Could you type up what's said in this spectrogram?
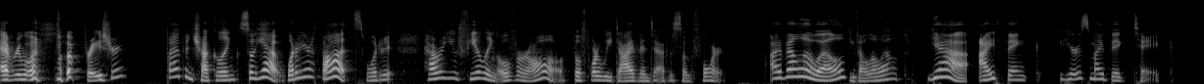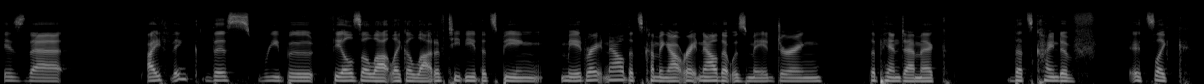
everyone but Frasier. But I've been chuckling. So yeah, what are your thoughts? What are, how are you feeling overall before we dive into episode 4? I've LOL'd. You've LOL'd. Yeah, I think here's my big take is that I think this reboot feels a lot like a lot of TV that's being made right now, that's coming out right now, that was made during the pandemic. That's kind of, it's like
